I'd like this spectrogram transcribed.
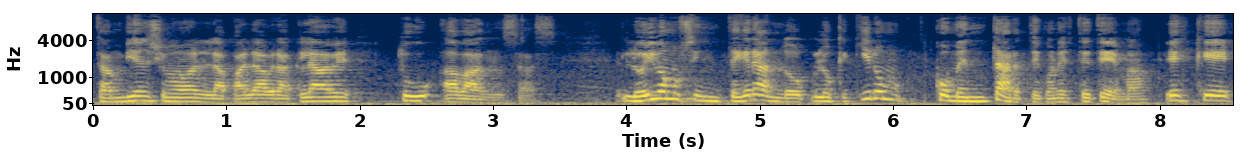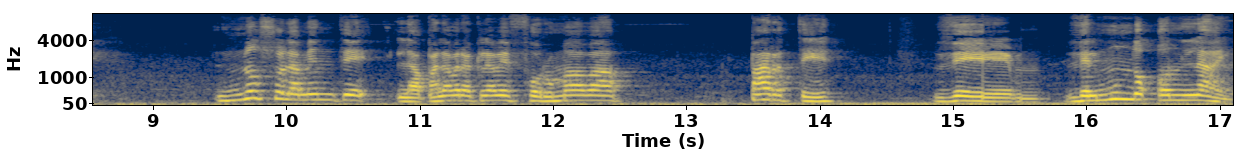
también llamaban la palabra clave tú avanzas. Lo íbamos integrando. Lo que quiero comentarte con este tema es que no solamente la palabra clave formaba parte de, del mundo online,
